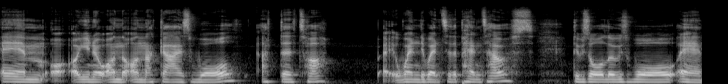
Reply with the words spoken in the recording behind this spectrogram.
um, or, or, you know, on the on that guy's wall at the top uh, when they went to the penthouse. There was all those wall uh,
